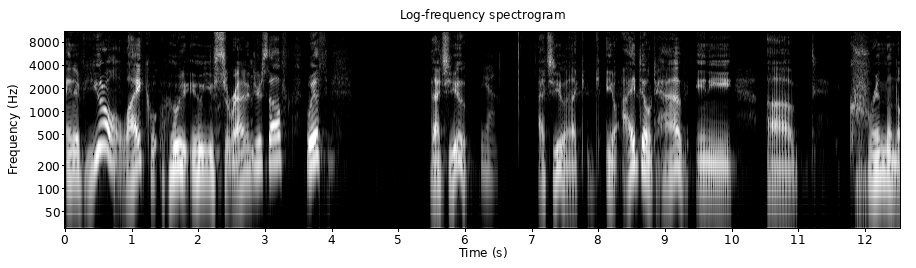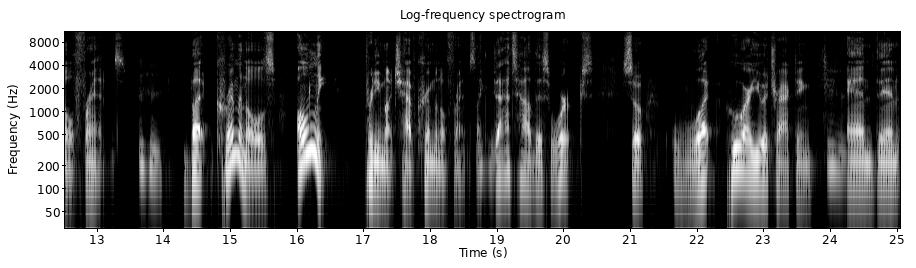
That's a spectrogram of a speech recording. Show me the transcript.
and if you don't like who who you've surrounded yourself with that's you Yeah. that's you. And like, you know, I don't have any uh, criminal friends, mm-hmm. but criminals only pretty much have criminal friends. Like mm-hmm. that's how this works. So, what? Who are you attracting? And then,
